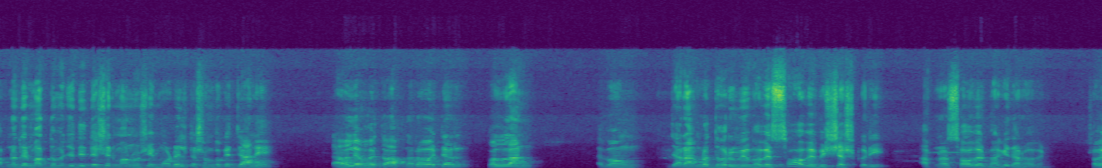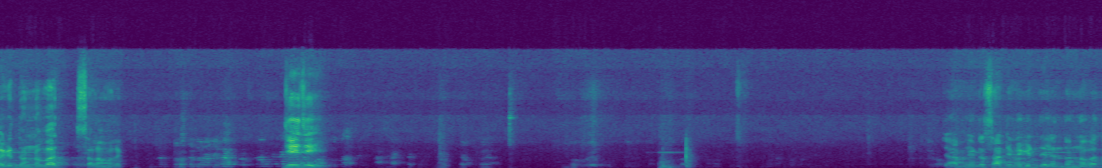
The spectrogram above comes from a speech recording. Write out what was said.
আপনাদের মাধ্যমে যদি দেশের মানুষ এই মডেলটা সম্পর্কে জানে, তাহলে হয়তো আপনারাও এটার কল্যাণ এবং যারা আমরা ধর্মীয়ভাবে সবে বিশ্বাস করি আপনারা সবের ভাগিদার হবেন। সবাইকে ধন্যবাদ। সালাম আলাইকুম। জি জি। আপনি একটা সার্টিফিকেট দিলেন ধন্যবাদ।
